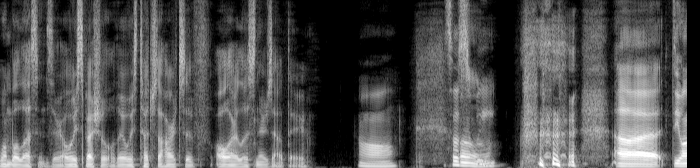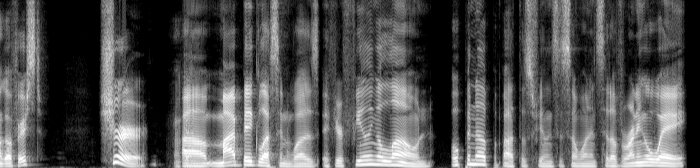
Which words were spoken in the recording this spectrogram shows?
Wumbo lessons. They're always special. They always touch the hearts of all our listeners out there. Aw. So Aw. sweet. uh, do you want to go first? Sure. Okay. Um, my big lesson was if you're feeling alone, open up about those feelings to someone instead of running away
